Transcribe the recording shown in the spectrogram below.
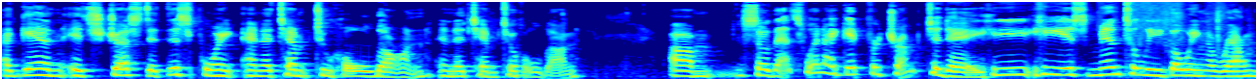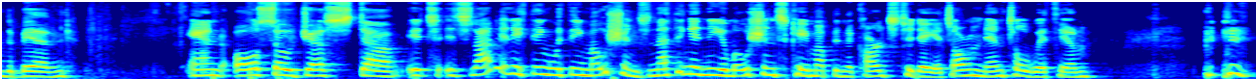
again it's just at this point an attempt to hold on an attempt to hold on um, so that's what I get for Trump today. He he is mentally going around the bend, and also just uh, it's it's not anything with emotions. Nothing in the emotions came up in the cards today. It's all mental with him.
